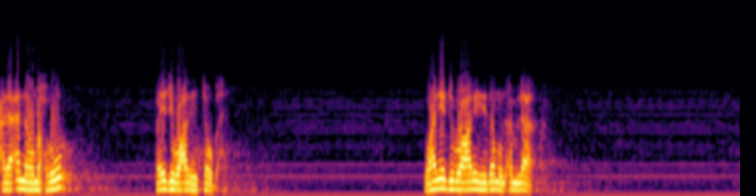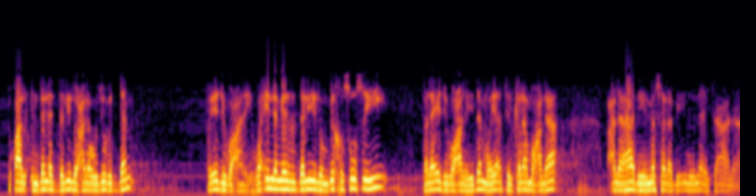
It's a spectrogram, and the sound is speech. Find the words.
على أنه محظور فيجب عليه التوبة. وهل يجب عليه دم أم لا؟ يقال إن دل الدليل على وجوب الدم فيجب عليه وإن لم يدل دليل بخصوصه فلا يجب عليه دم ويأتي الكلام على على هذه المسألة بإذن الله تعالى.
